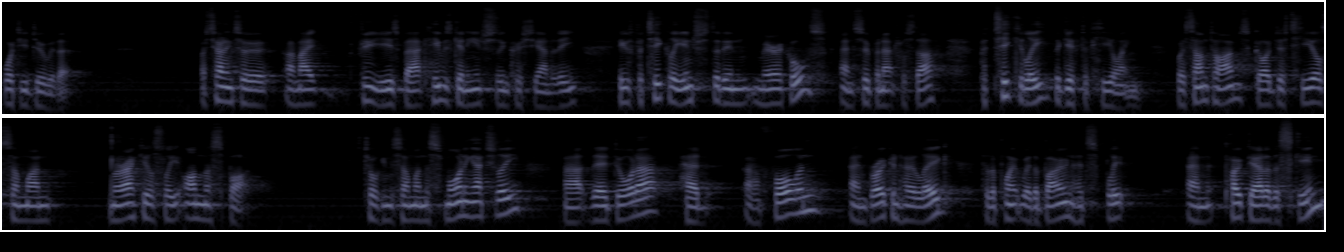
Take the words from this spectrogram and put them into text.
what do you do with it? I was chatting to a mate a few years back. He was getting interested in Christianity. He was particularly interested in miracles and supernatural stuff, particularly the gift of healing, where sometimes God just heals someone miraculously on the spot. Talking to someone this morning, actually. Uh, their daughter had uh, fallen and broken her leg to the point where the bone had split and poked out of the skin.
